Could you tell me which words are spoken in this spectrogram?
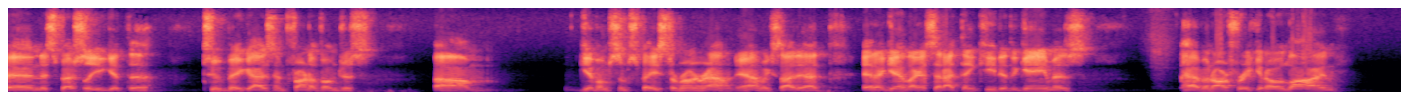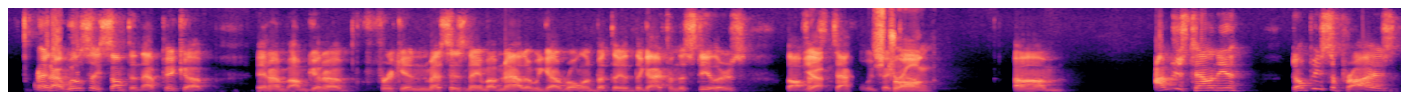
and especially you get the two big guys in front of him just um, give them some space to run around. Yeah, I'm excited. I, and again, like I said, I think key to the game is having our freaking O line. And I will say something that pickup, and I'm I'm gonna freaking mess his name up now that we got rolling. But the the guy from the Steelers, the offensive Yeah. tackle we picked up, Strong. um, I'm just telling you, don't be surprised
